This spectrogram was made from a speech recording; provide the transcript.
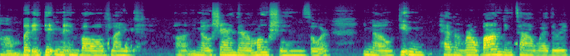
Um, but it didn't involve like, uh, you know, sharing their emotions or, you know, getting having real bonding time, whether it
